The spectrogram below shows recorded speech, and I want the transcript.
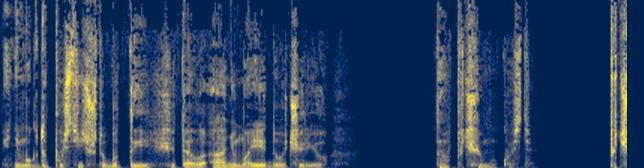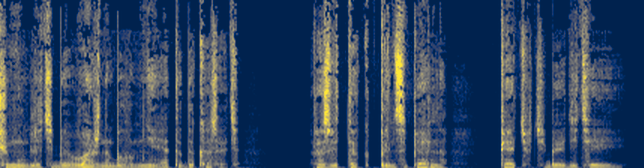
Я не мог допустить, чтобы ты считала Аню моей дочерью». «Но почему, Костя? Почему для тебя важно было мне это доказать?» Разве так принципиально? Пять у тебя детей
